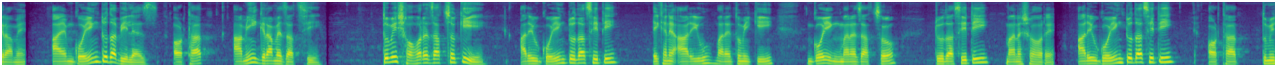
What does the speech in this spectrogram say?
গ্রামে। I am going to the village অর্থাৎ আমি গ্রামে যাচ্ছি। তুমি শহরে যাচ্ছ কি? Are you going to the city এখানে আর ইউ মানে তুমি কি? গোয়িং মানে যাচ্ছ টু দ্য সিটি মানে শহরে। Are you going to the city অর্থাৎ তুমি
